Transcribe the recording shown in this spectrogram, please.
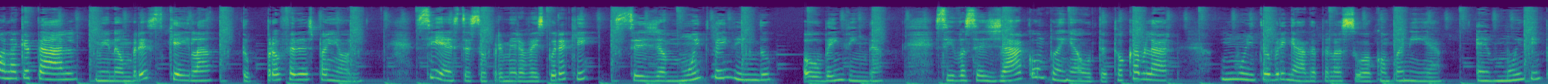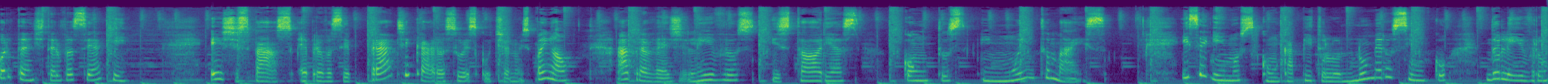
Hola, ¿qué tal? Mi nombre es Keila, tu profe de español. Se esta é sua primeira vez por aqui, seja muito bem-vindo ou bem-vinda. Se você já acompanha o Te Toca Hablar, muito obrigada pela sua companhia. É muito importante ter você aqui. Este espaço é para você praticar a sua escuta no espanhol através de livros, histórias, contos e muito mais. E seguimos com o capítulo número 5 do livro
